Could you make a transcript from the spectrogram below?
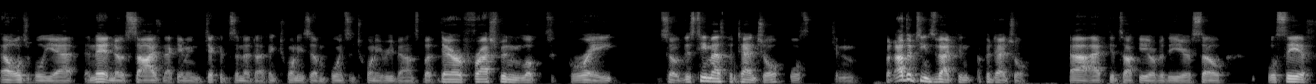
eligible yet, and they had no size in that game. I mean, Dickinson had I think 27 points and 20 rebounds, but their freshman looked great. So this team has potential. We'll can, but other teams have had potential uh, at Kentucky over the years. So we'll see if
